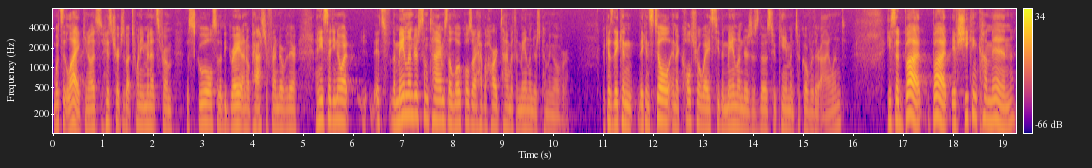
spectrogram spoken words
what's it like? You know, his church is about 20 minutes from the school, so that'd be great. I know a pastor friend over there. And he said, you know what? It's the mainlanders, sometimes the locals are, have a hard time with the mainlanders coming over because they can, they can still, in a cultural way, see the mainlanders as those who came and took over their island. He said, but, but if she can come in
